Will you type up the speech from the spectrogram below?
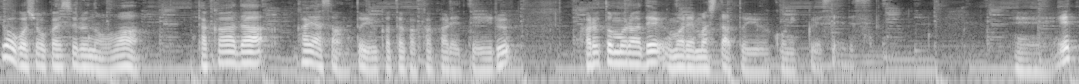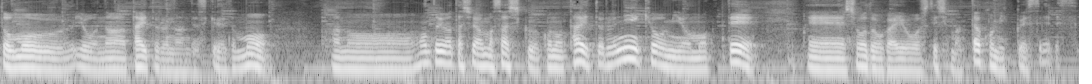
今日ご紹介するのは高田佳也さんという方が書かれている「カルト村で生まれました」というコミックエッセイです。えー、えと思うようなタイトルなんですけれども、あのー、本当に私はまさしくこのタイトルに興味を持って、えー、衝動買いをしてしまったコミックエッセイです。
